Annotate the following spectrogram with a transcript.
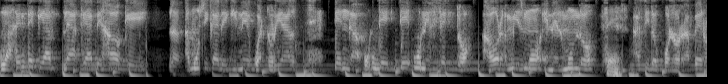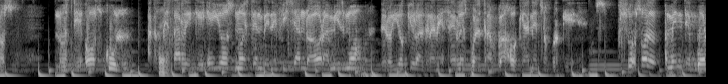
la gente que ha, que ha dejado que la, música de Guinea Ecuatorial tenga de, de, un efecto ahora mismo en el mundo ha sido por los raperos, los de old school, a pesar de que ellos no estén beneficiando ahora mismo, pero yo quiero agradecerles por el trabajo que han hecho, porque solamente por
